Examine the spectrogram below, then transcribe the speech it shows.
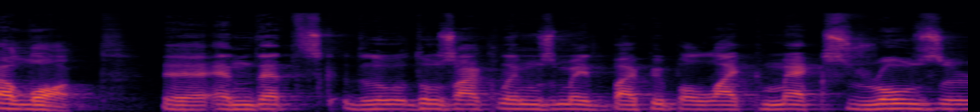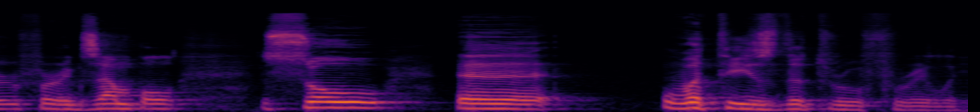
a lot. And that's those are claims made by people like Max Roser, for example. So, what is the truth, really?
